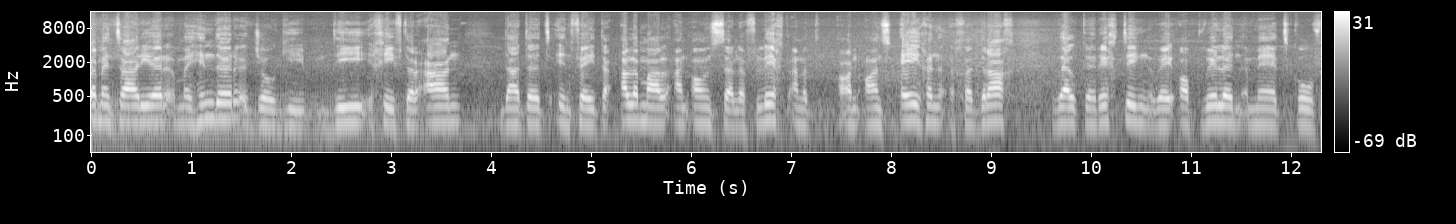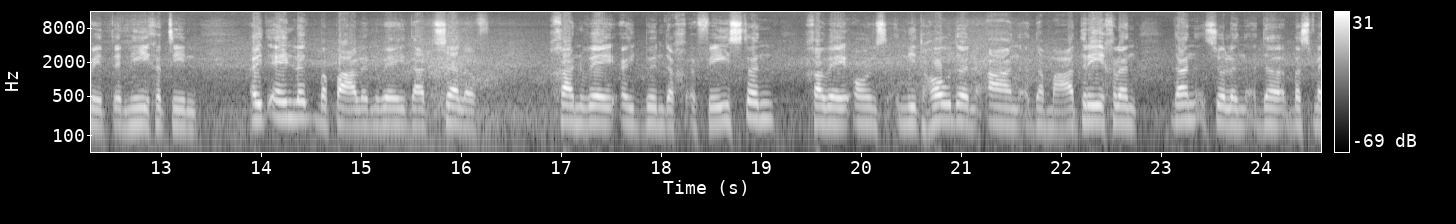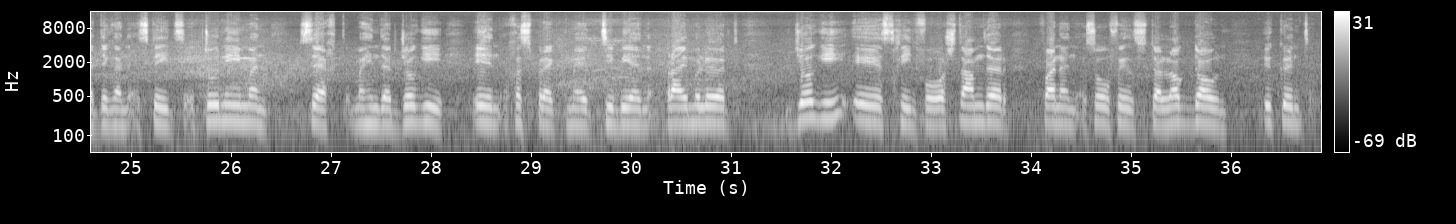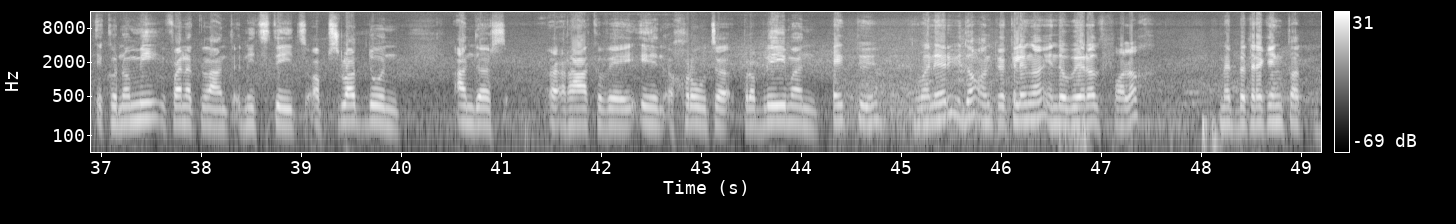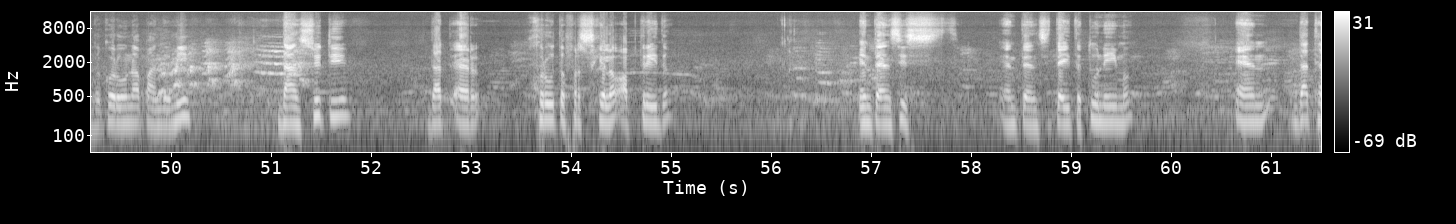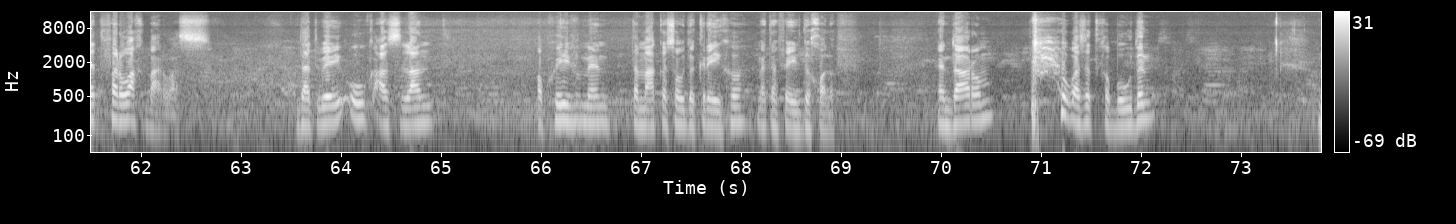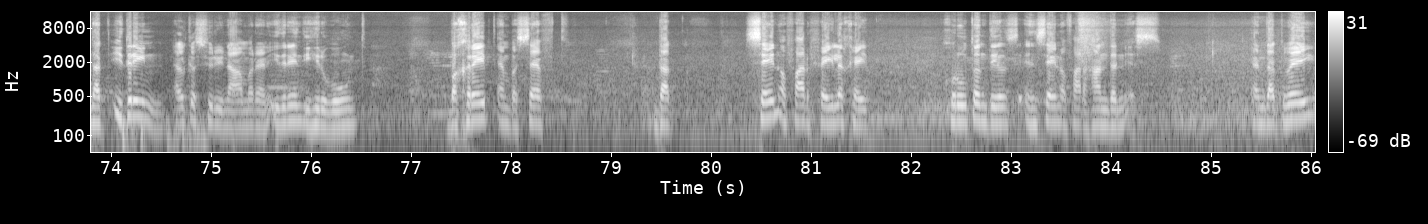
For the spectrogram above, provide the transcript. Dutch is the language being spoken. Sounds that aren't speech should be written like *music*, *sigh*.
Parlementariër Mahinder Jogi die geeft eraan dat het in feite allemaal aan onszelf ligt, aan, het, aan ons eigen gedrag, welke richting wij op willen met COVID-19. Uiteindelijk bepalen wij dat zelf. Gaan wij uitbundig feesten, gaan wij ons niet houden aan de maatregelen, dan zullen de besmettingen steeds toenemen zegt Mahinder Jogi in gesprek met TBN Prime Alert. Jogi is geen voorstander van een zoveelste lockdown. U kunt de economie van het land niet steeds op slot doen. Anders raken wij in grote problemen. Kijkt u, wanneer u de ontwikkelingen in de wereld volgt met betrekking tot de coronapandemie, dan ziet u dat er grote verschillen optreden intensiteiten toenemen. En dat het verwachtbaar was. Dat wij ook als land op een gegeven moment te maken zouden krijgen met een vijfde golf. En daarom *coughs* was het geboden dat iedereen, elke Surinamer en iedereen die hier woont, begrijpt en beseft dat zijn of haar veiligheid grotendeels in zijn of haar handen is. En dat wij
